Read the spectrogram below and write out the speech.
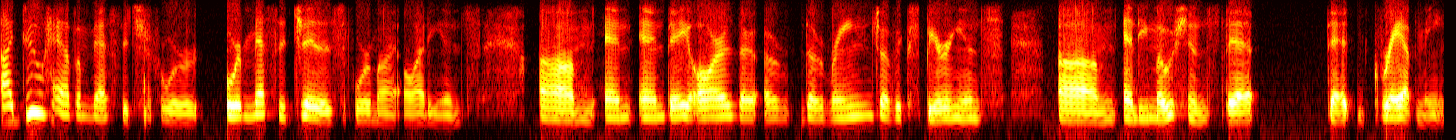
I do have a message for or messages for my audience. Um, and and they are the uh, the range of experience um, and emotions that that grab me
